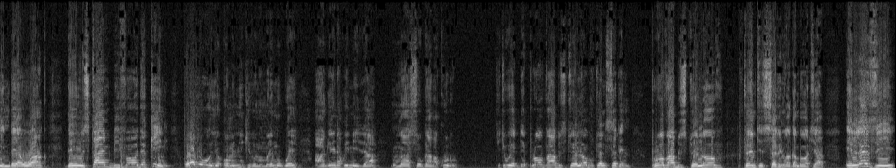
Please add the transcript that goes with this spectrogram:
in their work? They will stand before the king. Olabye oyo omunyikivu mu mulimu gwe agenda kuyimirira mu maaso proverbs 1227 proverbs 1227 wagamba watya a lazy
